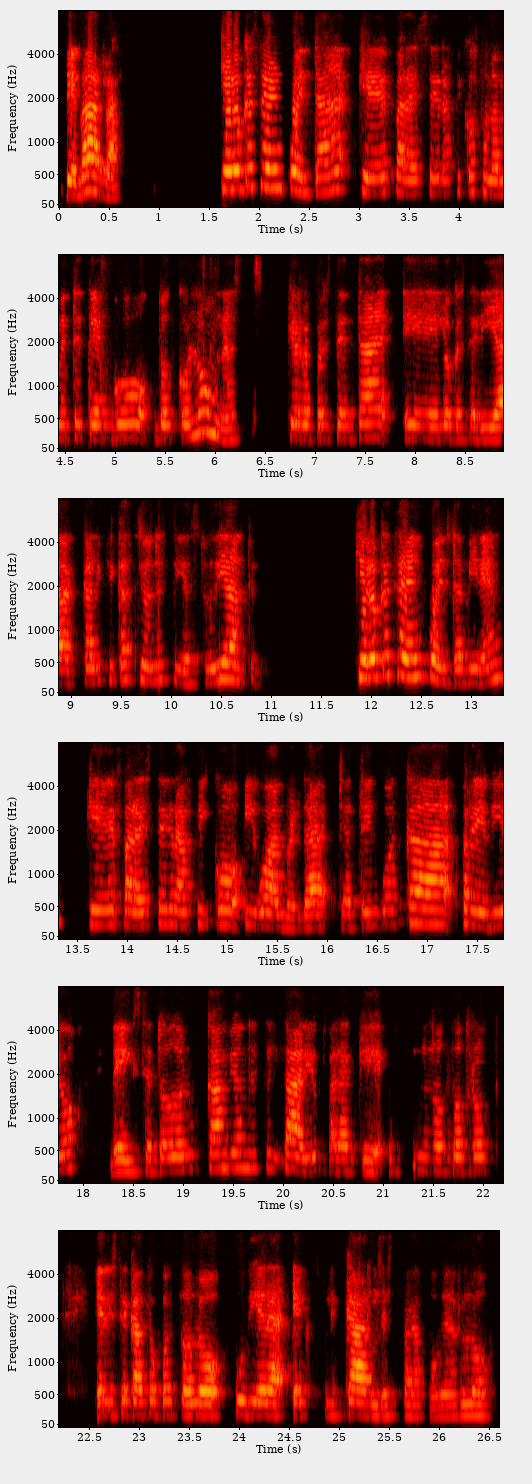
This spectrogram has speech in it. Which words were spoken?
de barra. Quiero que se den cuenta que para este gráfico solamente tengo dos columnas que representan eh, lo que sería calificaciones y estudiantes. Quiero que se den cuenta, miren, que para este gráfico igual, ¿verdad? Ya tengo acá previo, le hice todos los cambios necesarios para que nosotros, en este caso, pues solo pudiera explicarles para poderlo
